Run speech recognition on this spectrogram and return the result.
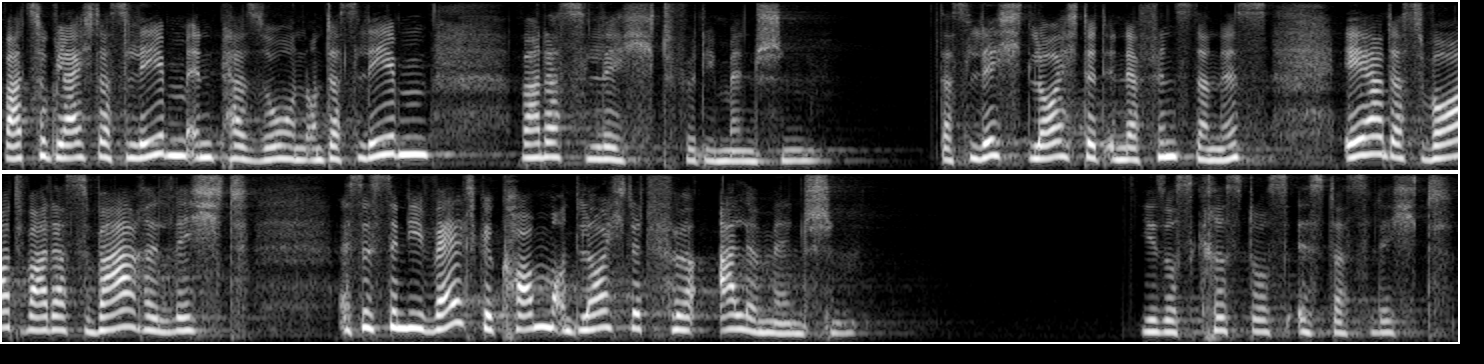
war zugleich das Leben in Person und das Leben war das Licht für die Menschen. Das Licht leuchtet in der Finsternis. Er, das Wort, war das wahre Licht. Es ist in die Welt gekommen und leuchtet für alle Menschen. Jesus Christus ist das Licht.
